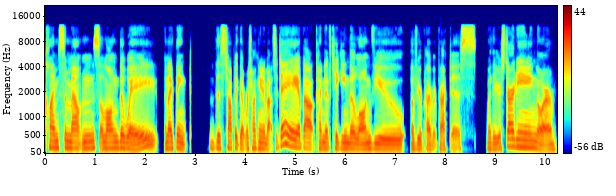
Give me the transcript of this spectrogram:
climbed some mountains along the way. And I think this topic that we're talking about today about kind of taking the long view of your private practice, whether you're starting or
